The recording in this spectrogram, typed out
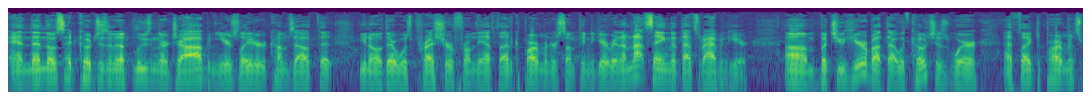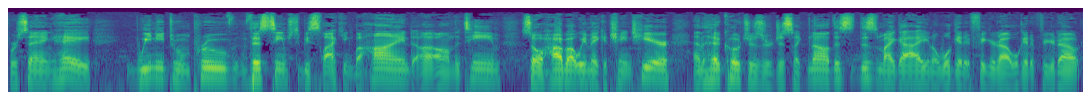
and then those head coaches end up losing their job, and years later it comes out that you know there was pressure from the athletic department or something to get rid. Of I'm not saying that that's what happened here, um, but you hear about that with coaches where athletic departments were saying, "Hey." We need to improve. This seems to be slacking behind uh, on the team. So how about we make a change here? And the head coaches are just like, no, this this is my guy. You know, we'll get it figured out. We'll get it figured out.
